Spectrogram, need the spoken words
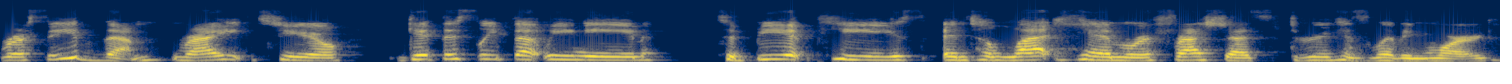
receive them, right? To get the sleep that we need, to be at peace, and to let Him refresh us through His living word.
